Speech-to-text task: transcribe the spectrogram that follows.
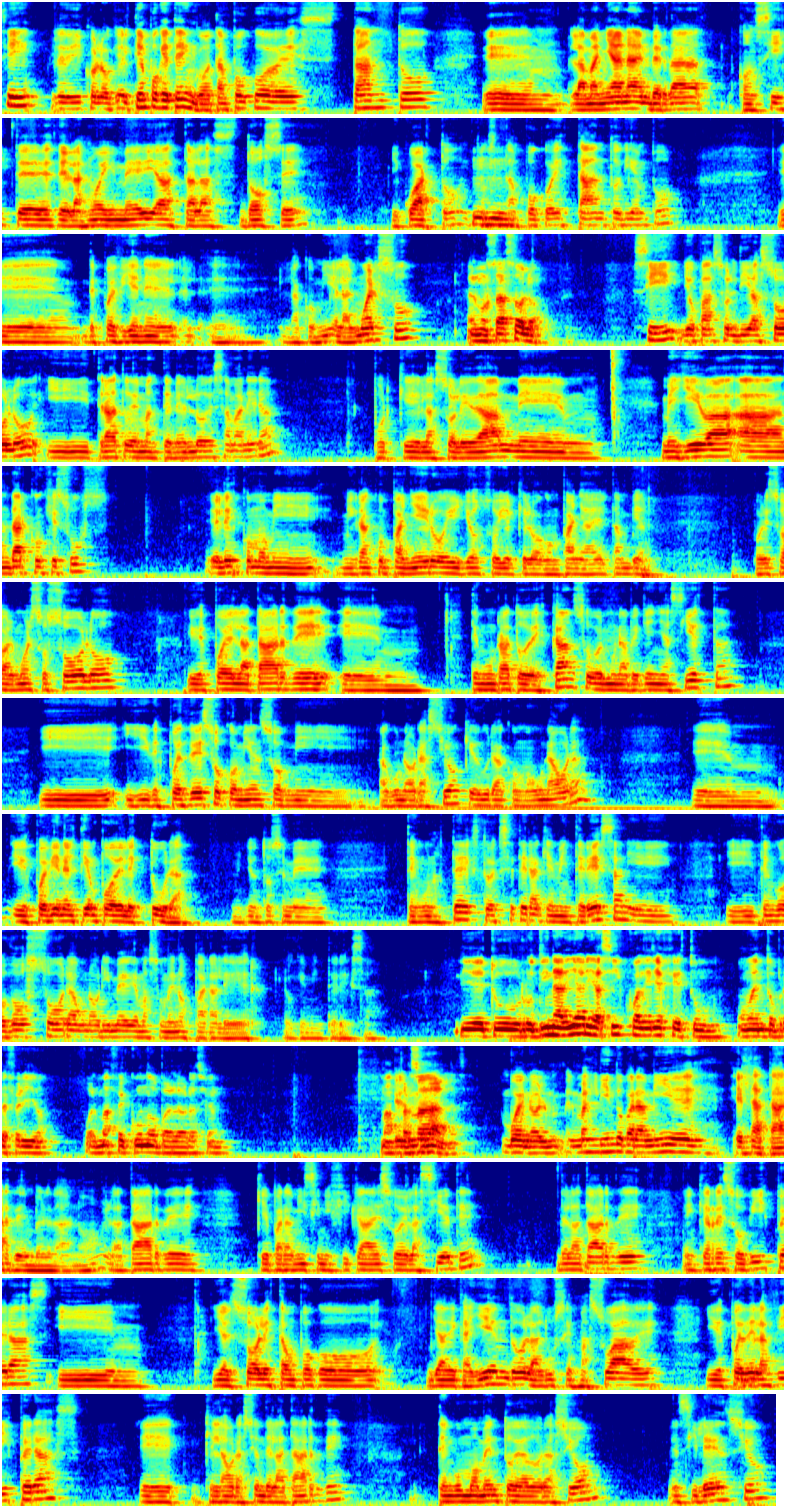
Sí, le dedico lo que, el tiempo que tengo. Tampoco es tanto. Eh, la mañana en verdad consiste desde las nueve y media hasta las doce y cuarto. Entonces tampoco es tanto tiempo. Eh, después viene el- el, eh, la comida, el almuerzo. Almorzás solo. Sí, yo paso el día solo y trato de mantenerlo de esa manera porque la soledad me, me lleva a andar con Jesús. Él es como mi, mi gran compañero y yo soy el que lo acompaña a él también. Por eso almuerzo solo y después en la tarde eh, tengo un rato de descanso, duermo una pequeña siesta y, y después de eso comienzo mi, alguna oración que dura como una hora eh, y después viene el tiempo de lectura. Yo entonces me tengo unos textos, etcétera, que me interesan y, y tengo dos horas, una hora y media más o menos para leer lo que me interesa. Y de tu rutina diaria, así, ¿cuál dirías que es tu momento preferido? O el más fecundo para la oración. Más El personal. más- bueno, el, más lindo para mí es, es, la tarde, en verdad, ¿no? La tarde que para mí significa eso de las 7 de la tarde, en que rezo vísperas y, y el sol está un poco ya decayendo, la luz es más suave y después de las vísperas, eh, que es la oración de la tarde, tengo un momento de adoración en silencio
